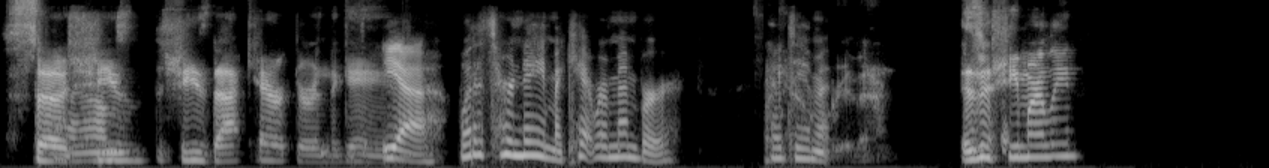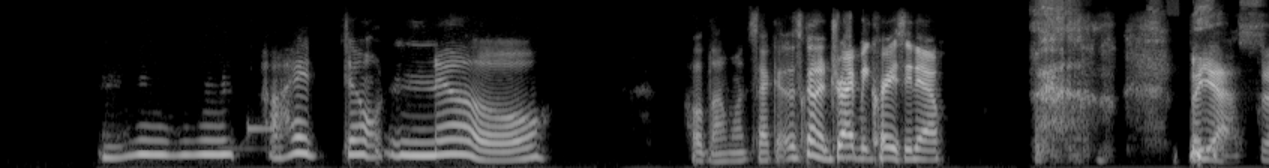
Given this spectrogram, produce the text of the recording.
So she's Um, she's that character in the game. Yeah. What is her name? I can't remember. I God damn it! Either. Isn't she Marlene? Mm, I don't know. Hold on one second. It's gonna drive me crazy now. but yeah, so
